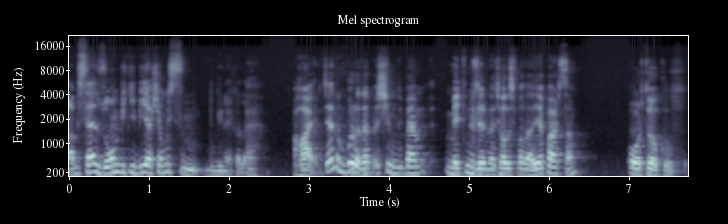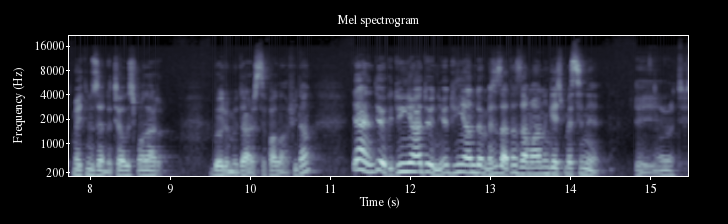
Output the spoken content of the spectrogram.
Abi sen zombi gibi yaşamışsın bugüne kadar. Hayır canım burada şimdi ben metin üzerinde çalışmalar yaparsam ortaokul metin üzerinde çalışmalar bölümü dersi falan filan. Yani diyor ki dünya dönüyor. Dünyanın dönmesi zaten zamanın geçmesini e, Evet.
